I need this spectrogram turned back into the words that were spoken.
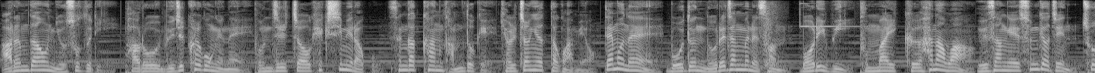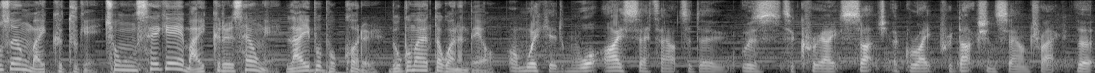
아름다운 요소들이 바로 뮤지컬 공연의 본질적 핵심이라고 생각한 감독의 결정이었다고 하며 때문에 모든 노래 장면에선 머리 위 붐마이크 하나와 의상에 숨겨진 초소형 마이크 두 개, 총 3개의 마이크를 사용해 라이브 보컬을 녹음하였다고 하는데요. On Wicked, what I set out to do was to create such a great production soundtrack that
